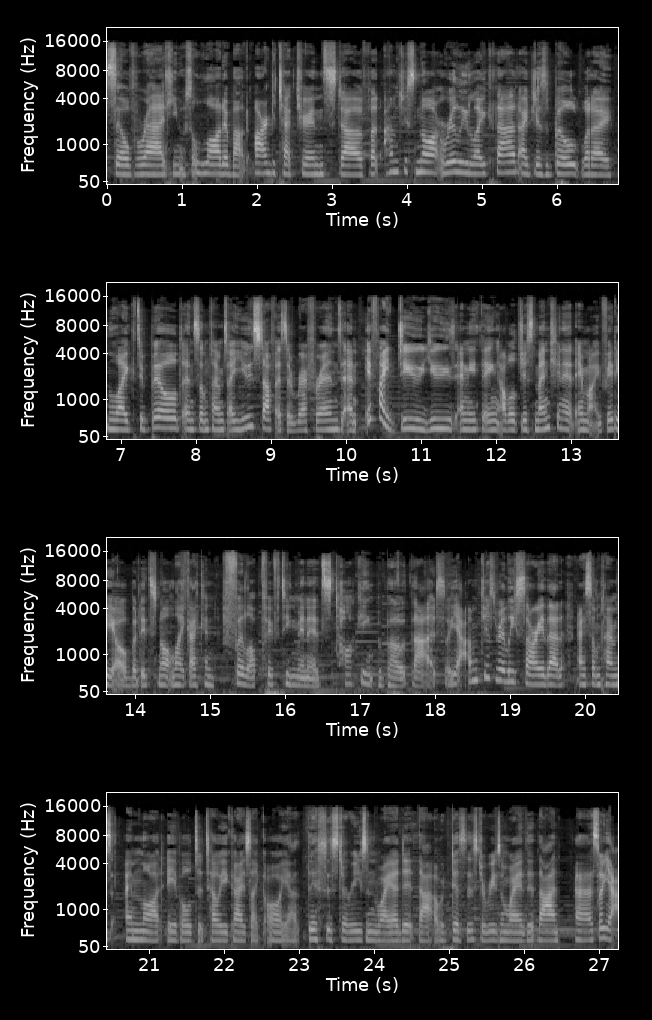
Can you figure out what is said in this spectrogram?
Silvarret. He knows a lot about architecture and stuff, but I'm just not really like that. I just build what I like to build, and sometimes I use stuff as a reference. And if I do use anything, I will just mention it in my video, but it's not like I can fill up 15 minutes talking about that. So yeah, I'm just really sorry that I sometimes am not able to tell you guys, like, oh yeah, this is the reason why I did that, or this is the reason why I did that. Uh, so yeah,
